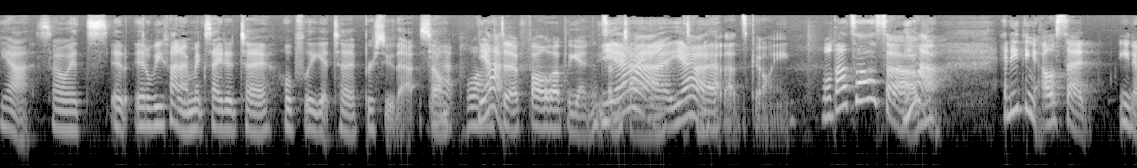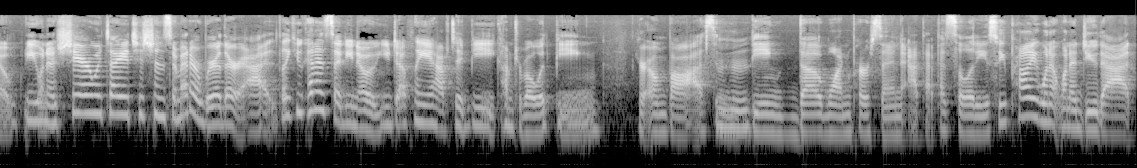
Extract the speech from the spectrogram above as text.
Yeah. So it's, it, will be fun. I'm excited to hopefully get to pursue that. So yeah. We'll have to follow up again sometime. Yeah. Yeah. how that's going. Well, that's awesome. Yeah. Anything else that you know you want to share with dietitians no matter where they're at. Like you kind of said you know you definitely have to be comfortable with being your own boss and mm-hmm. being the one person at that facility. So you probably wouldn't want to do that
